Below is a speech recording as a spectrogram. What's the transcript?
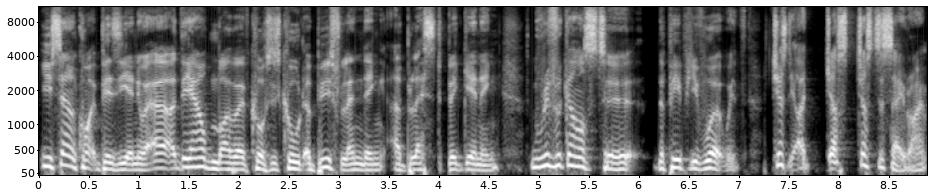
you sound quite busy anyway. Uh, the album, by the way, of course, is called A Beautiful Ending, A Blessed Beginning. With regards to the people you've worked with, just uh, just just to say, right,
